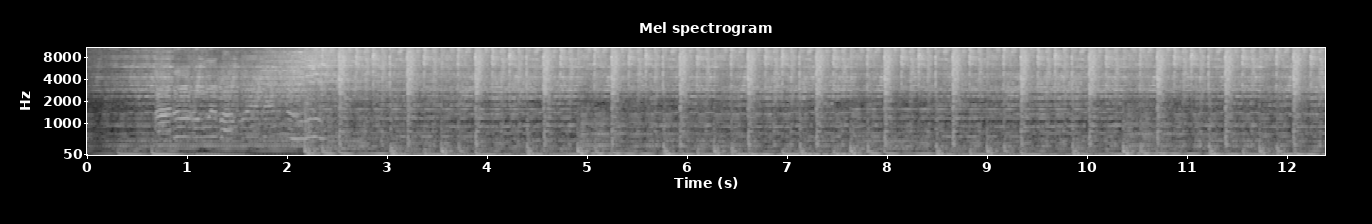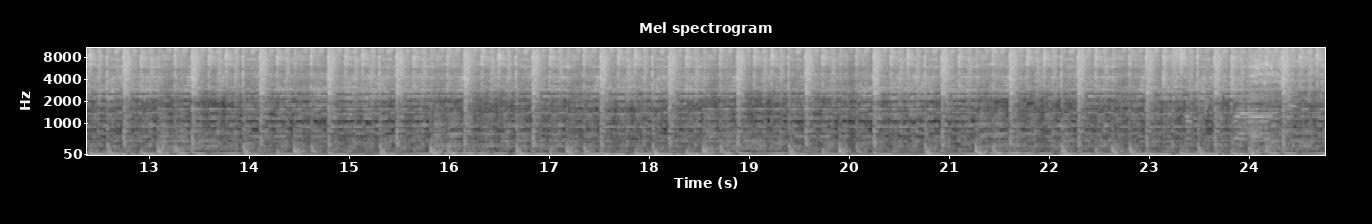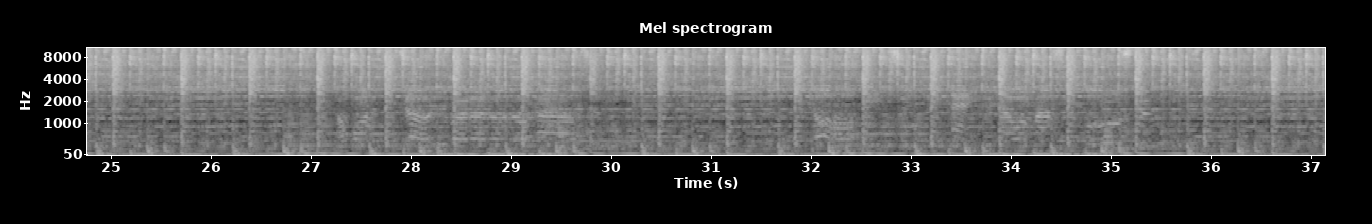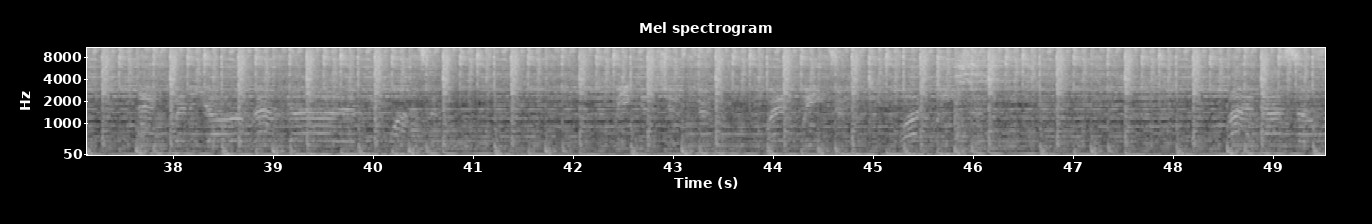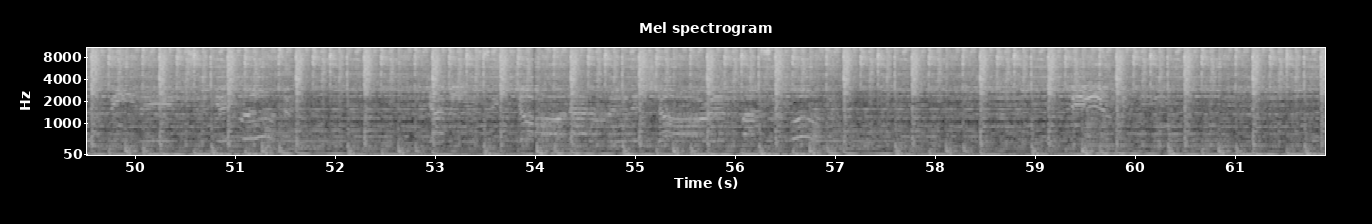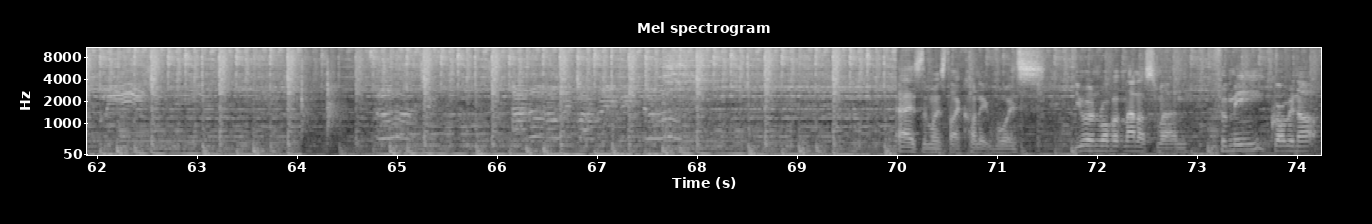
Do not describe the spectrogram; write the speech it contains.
That is the most iconic voice. You and Robert Manos, man. For me, growing up,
